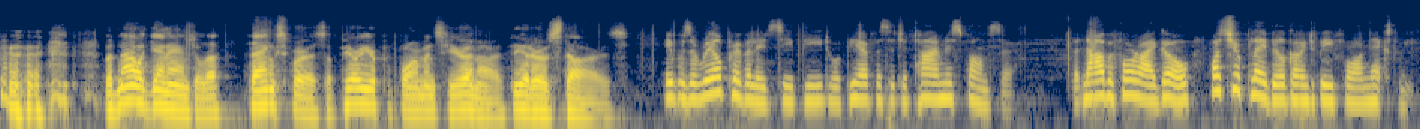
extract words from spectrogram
but now again, Angela, thanks for a superior performance here in our Theater of Stars. It was a real privilege, CP, to appear for such a timely sponsor. But now, before I go, what's your playbill going to be for next week?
